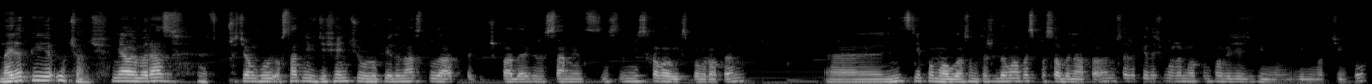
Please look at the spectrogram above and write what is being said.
najlepiej je uciąć. Miałem raz w przeciągu ostatnich 10 lub 11 lat taki przypadek, że samiec nie schował ich z powrotem. E, nic nie pomogło, są też domowe sposoby na to, ale myślę, że kiedyś możemy o tym powiedzieć w innym, w innym odcinku.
